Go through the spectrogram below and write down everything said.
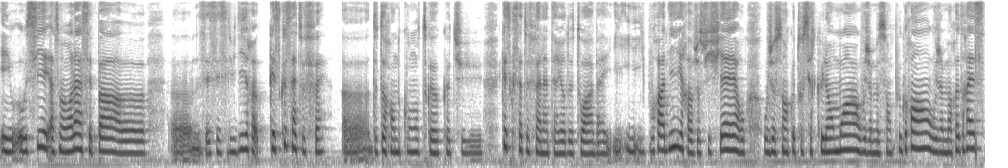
et, aussi, à ce moment-là, c'est pas, euh, euh, c'est lui dire, qu'est-ce que ça te fait? De te rendre compte que, que tu qu'est-ce que ça te fait à l'intérieur de toi? Ben, il, il, pourra dire je suis fier ou, ou, je sens que tout circule en moi ou je me sens plus grand ou je me redresse.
